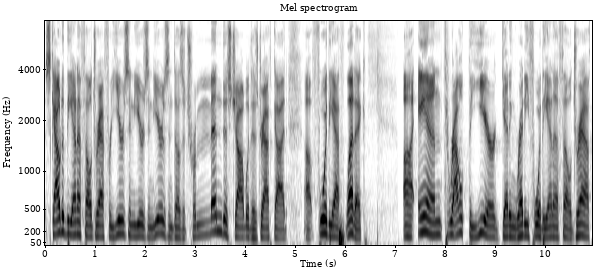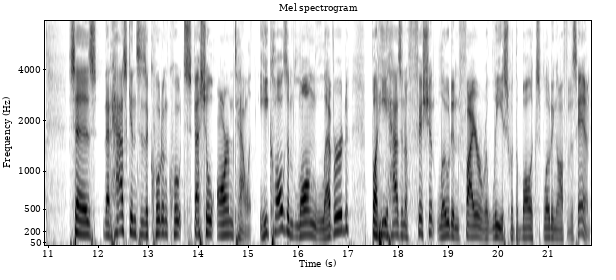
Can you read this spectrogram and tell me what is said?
scouted the NFL draft for years and years and years and does a tremendous job with his draft guide uh, for The Athletic, uh, and throughout the year getting ready for the NFL draft says that Haskins is a quote unquote special arm talent. He calls him long levered, but he has an efficient load and fire release with the ball exploding off of his hand.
